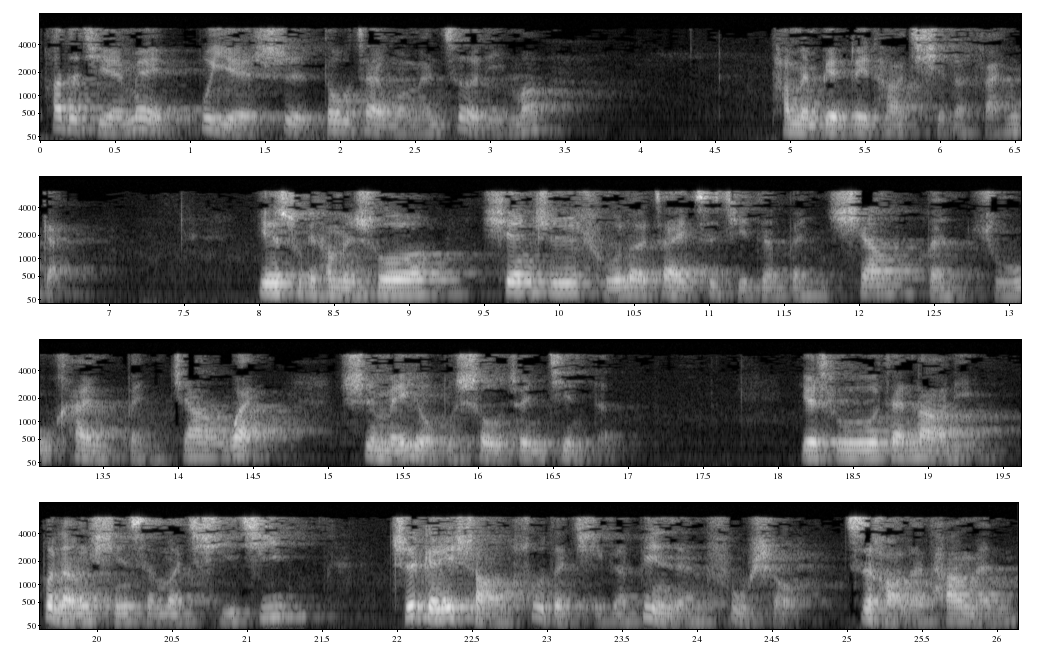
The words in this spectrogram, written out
他的姐妹不也是都在我们这里吗？他们便对他起了反感。耶稣对他们说。先知除了在自己的本乡、本族和本家外，是没有不受尊敬的。耶稣在那里不能行什么奇迹，只给少数的几个病人副手治好了他们。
